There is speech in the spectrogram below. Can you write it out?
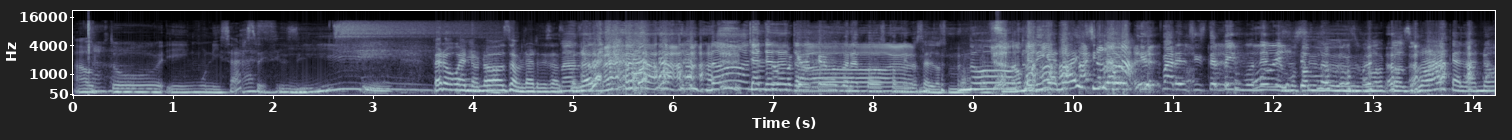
autoinmunizarse. Ah, sí. Pero bueno, no vamos a hablar de esas cosas. No, no, no, porque no queremos ver a todos comiéndose los mocos. No, no me digan, ay, sí, es para el sistema inmune de los mocos. Guácala, no.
